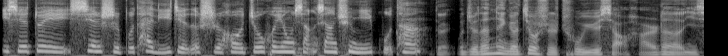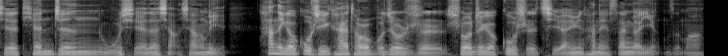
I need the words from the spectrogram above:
一些对现实不太理解的时候，就会用想象去弥补它。我觉得那个就是出于小孩儿的一些天真无邪的想象力。他那个故事一开头不就是说这个故事起源于他那三个影子吗？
